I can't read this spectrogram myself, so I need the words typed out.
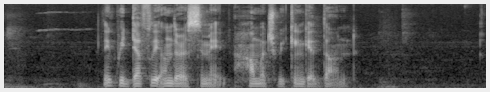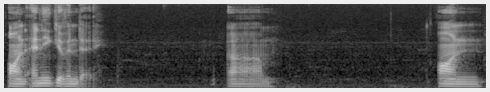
I think we definitely underestimate how much we can get done on any given day. Um, on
